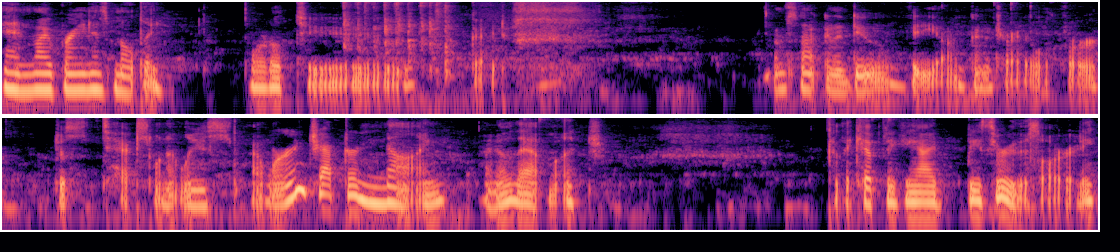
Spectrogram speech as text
and my brain is melting. Portal 2. Okay. I'm just not gonna do video. I'm gonna try to look for just text one at least. Uh, we're in chapter nine. I know that much. Because I kept thinking I'd be through this already.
